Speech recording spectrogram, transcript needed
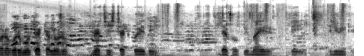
বরাবরের মতো একটা লোনো ম্যাচ স্টার্ট করে দিই। দেখো কি মায়ের এই এনিমিকে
